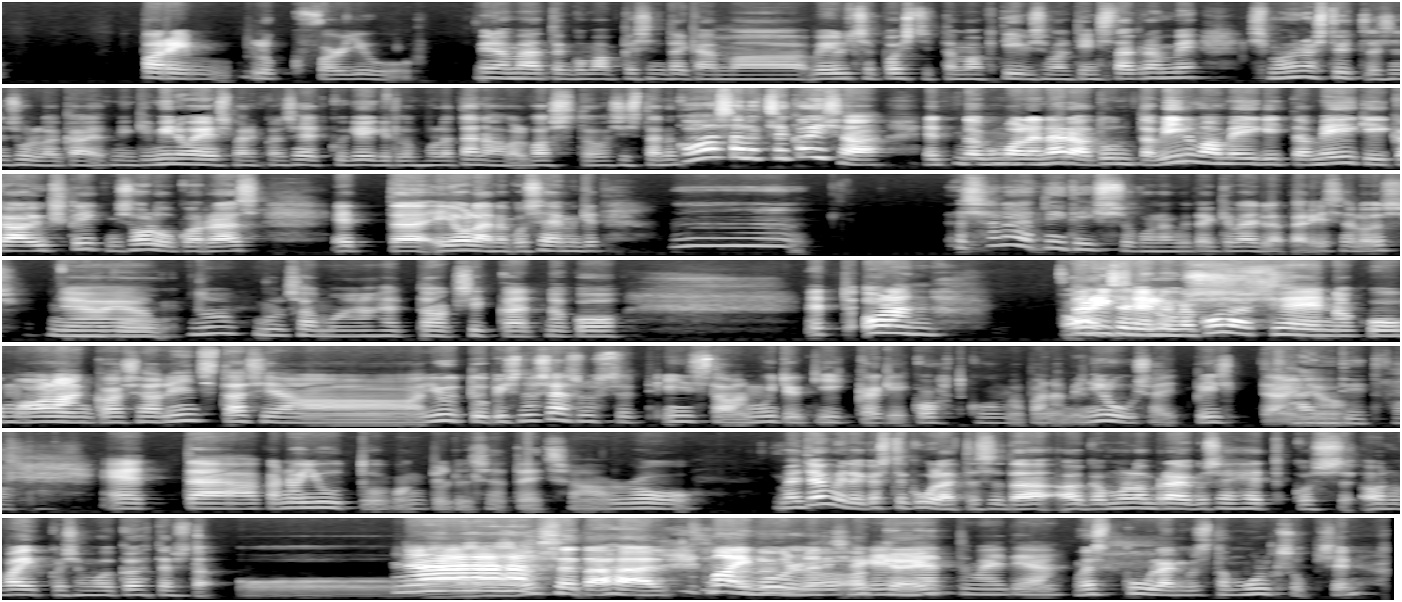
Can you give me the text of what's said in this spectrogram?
parim look for you mina mäletan, kui ma hakkasin tegema või üldse postitama aktiivsemalt Instagrami, siis ma minu arust ütlesin sulle ka, et mingi minu eesmärk on see, et kui keegi tuleb mulle tänaval vastu, siis ta on nagu, aa, sa oled see Kaisa, et mm -hmm. nagu ma olen äratuntav ilma meigita, meigiga, ükskõik mis olukorras. et äh, ei ole nagu see mingi, et mm, sa näed nii teistsugune kuidagi välja päriselus. ja nagu..., ja noh, mul sama jah, et tahaks ikka, et nagu, et olen päriselus nagu see nagu ma olen ka seal Instas ja Youtube'is, no selles mõttes, et Insta on muidugi ikkagi koht, kuhu me paneme ilusaid pilte onju. et äh, aga no Youtube on küll see täitsa raw. ma ei tea muidu, kas te kuulete seda, aga mul on praegu see hetk, kus on vaikus ja mul kõht teeb seda seda häält. ma ei kuulnud nagu, isegi okay., nii et ma ei tea. ma lihtsalt kuulen, kuidas ta mulksub siin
